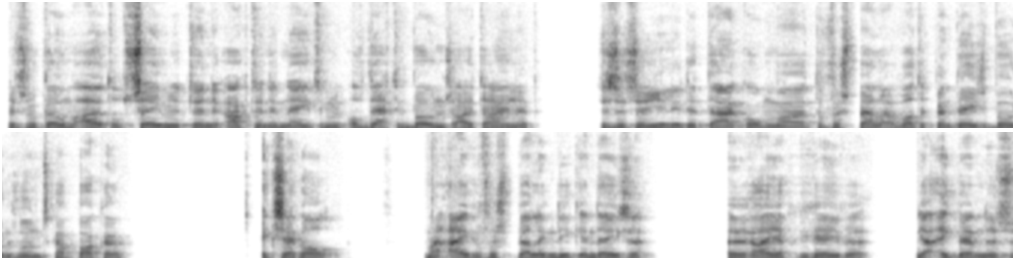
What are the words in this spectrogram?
Dus we komen uit op 27, 28, 29 of 30 bonus uiteindelijk. Dus het is aan jullie de taak om uh, te voorspellen wat ik met deze bonus ga pakken. Ik zeg al, mijn eigen voorspelling die ik in deze uh, rij heb gegeven. Ja, ik ben dus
